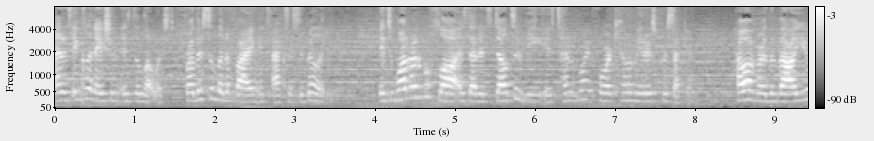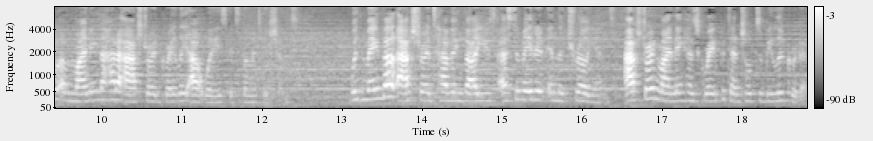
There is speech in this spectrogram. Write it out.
and its inclination is the lowest, further solidifying its accessibility. Its one notable flaw is that its delta V is 10.4 kilometers per second. However, the value of mining the Hedda asteroid greatly outweighs its limitations. With main belt asteroids having values estimated in the trillions, asteroid mining has great potential to be lucrative.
